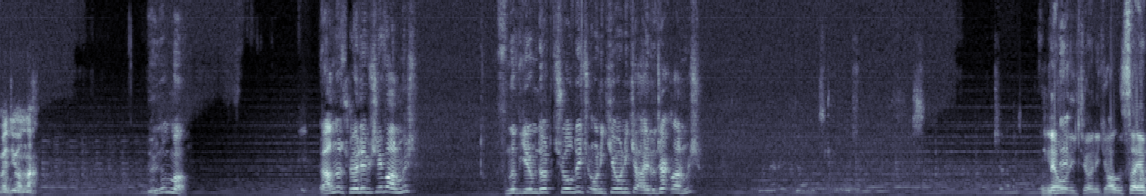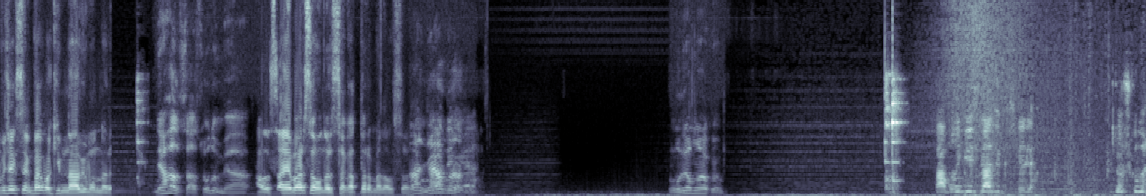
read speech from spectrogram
Ne diyorsun lan? Duydun mu? Yalnız şöyle bir şey varmış. Sınıf 24 kişi olduğu için 12'ye 12 ayrılacaklarmış. Ne 12 12 halı saha yapacaksak bak bakayım ne yapayım onları. Ne halı sahası oğlum ya. Halı saha yaparsa onları sakatlarım ben halı saha. Lan ne yapıyorsun? Ne oluyor amına koyayım? Ha bunu biz birazcık şeyle. Coşkulu.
